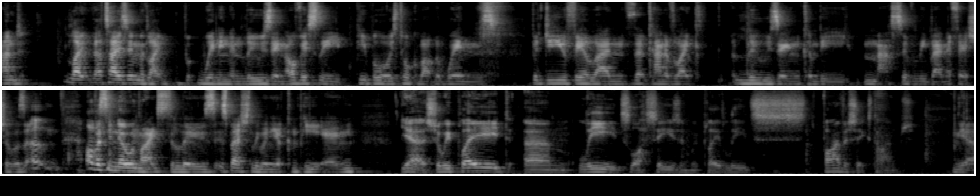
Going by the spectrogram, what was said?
And like that ties in with like winning and losing. Obviously, people always talk about the wins, but do you feel then that kind of like losing can be massively beneficial? As um, obviously, no one likes to lose, especially when you're competing. Yeah, so we played um, Leeds last season. We played Leeds five or six times. Yeah,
